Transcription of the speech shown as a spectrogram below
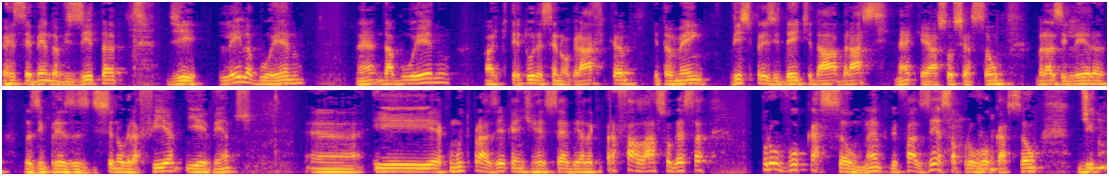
recebendo a visita de Leila Bueno, né, da Bueno Arquitetura Cenográfica e também vice-presidente da Abrace, né, que é a Associação Brasileira das Empresas de Cenografia e Eventos. Eh, e é com muito prazer que a gente recebe ela aqui para falar sobre essa provocação, né, fazer essa provocação de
